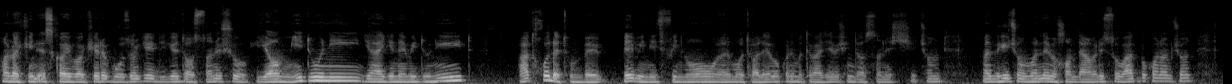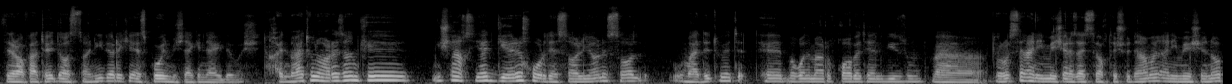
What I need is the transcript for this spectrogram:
آناکین اسکای واکر بزرگ دیگه داستانشو یا می‌دونید یا اگه نمی‌دونید باید خودتون ببینید فیلم و مطالعه بکنید متوجه بشین داستانش چیه. چون من به هیچ عنوان نمی‌خوام در صحبت بکنم چون ظرافت های داستانی داره که اسپویل میشه اگه ندیده باشید. خدمتتون آرزم که این شخصیت گره خورده. سالیان سال اومده توی به قول معروف قاب تلویزیون و درست انیمیشن ازش ساخته شده اما انیمیشن ها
